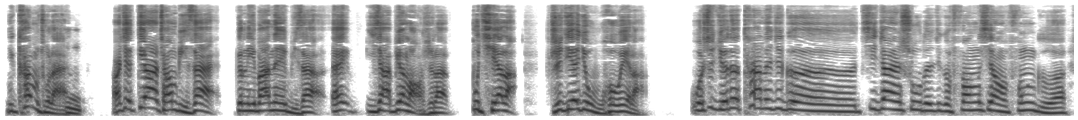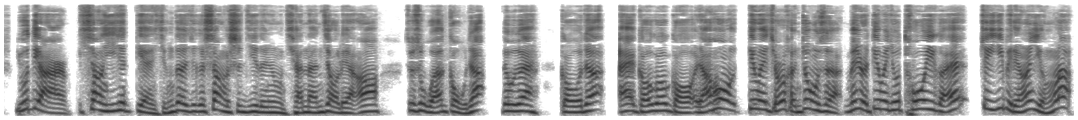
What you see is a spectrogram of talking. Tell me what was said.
你看不出来，而且第二场比赛。跟黎巴嫩比赛，哎，一下变老实了，不切了，直接就五后卫了。我是觉得他的这个技战术的这个方向风格，有点像一些典型的这个上世纪的那种前南教练啊，就是我要苟着，对不对？苟着，哎，苟苟苟，然后定位球很重视，没准定位球偷一个，哎，这一比零赢了，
